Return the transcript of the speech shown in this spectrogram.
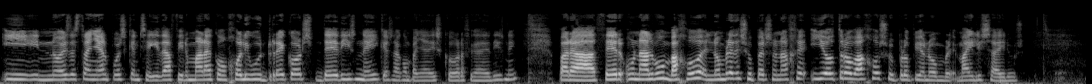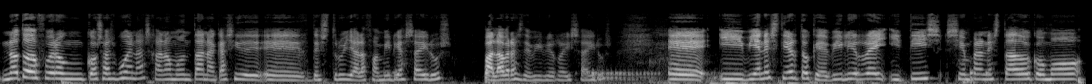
y no es de extrañar pues que enseguida firmara con Hollywood Records de Disney, que es la compañía discográfica de Disney, para hacer un álbum bajo el nombre de su personaje y otro bajo su propio nombre, Miley Cyrus. No todo fueron cosas buenas, Hannah Montana casi eh, destruye a la familia Cyrus, palabras de Billy Ray Cyrus. Eh, y bien es cierto que Billy Ray y Tish siempre han estado como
